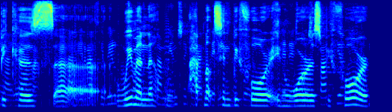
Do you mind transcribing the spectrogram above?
because uh, women had not seen before in wars before.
